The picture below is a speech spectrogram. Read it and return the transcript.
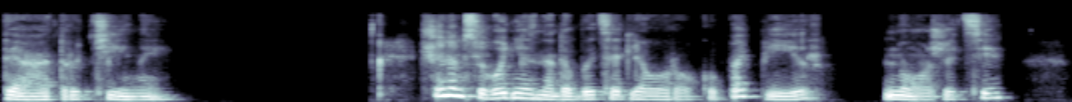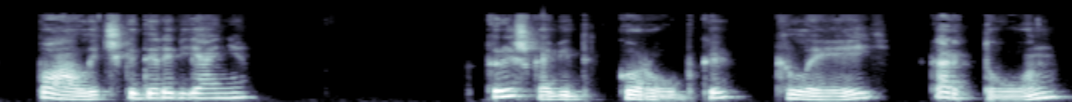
театру тіней. Що нам сьогодні знадобиться для уроку? Папір, ножиці, палички дерев'яні, кришка від коробки, клей, картон,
